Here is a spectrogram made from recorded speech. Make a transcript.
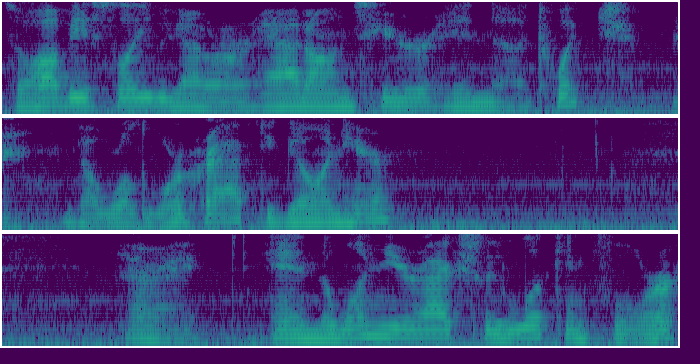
So obviously we got our add-ons here in uh, Twitch. We got World of Warcraft, you go in here. Alright, and the one you're actually looking for,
